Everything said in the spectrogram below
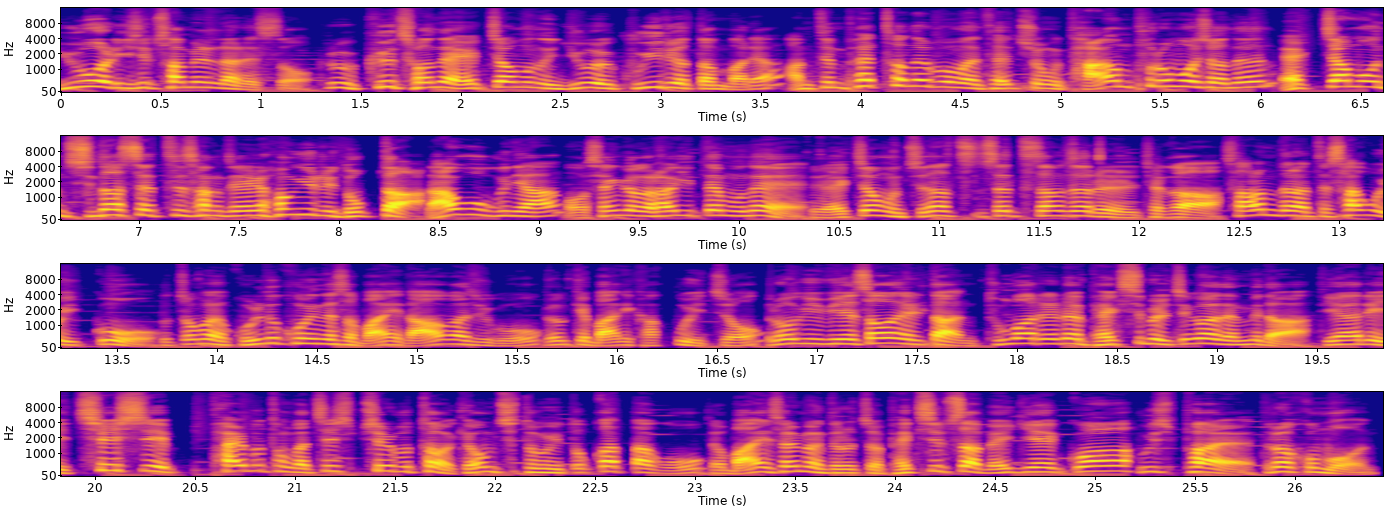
6월 23일 날 했어. 그리고 그 전에 액자몬은 6월 9일이었단 말이야. 암튼 패턴을 보면 대충 다음 프로모션은 액자몬 진화 세트 상자일 확률이 높다 라고 그냥 어, 생각을 하기 때문에 이 액자몬 진화 세트 상자를 제가 사람들한테 사고 있고 또 저번에 골드코인에서 많이 나와가지고 이렇게 많이 갖고 있죠. 그러기 위해서 일단 두 마리를 110을 찍어야 됩니다. DR이 78부터인가 77부터 경험치 통이 똑같다고 제가 많이 설명드렸죠. 114 매기액과 98 드라코몬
